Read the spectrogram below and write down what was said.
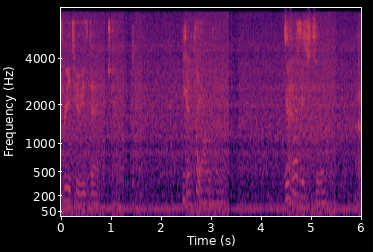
3 2. He's dead. You can play all of them. He's Yes. leverage too. Uh,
